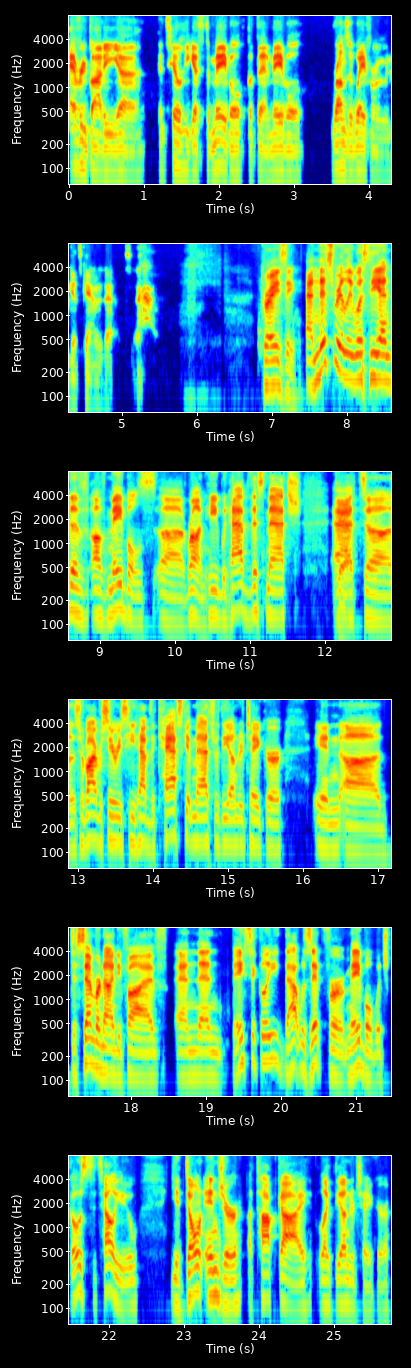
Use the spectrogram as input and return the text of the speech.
everybody uh, until he gets to Mabel, but then Mabel runs away from him and gets counted out. So, Crazy, and this really was the end of of Mabel's uh, run. He would have this match Yeah. at uh, the Survivor Series. He'd have the casket match with the Undertaker in uh, December '95, and then basically that was it for Mabel, which goes to tell you. You don't injure a top guy like The Undertaker.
